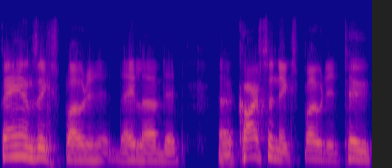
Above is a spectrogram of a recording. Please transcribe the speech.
Fans exploded it. They loved it. Uh, Carson exploded too.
